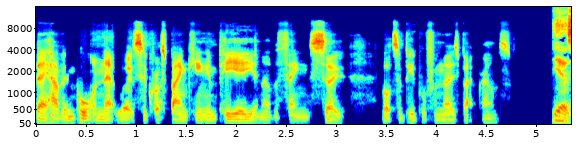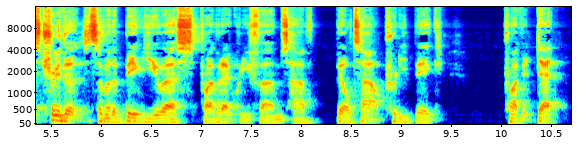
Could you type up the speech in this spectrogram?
They have important networks across banking and PE and other things. So lots of people from those backgrounds. Yeah, it's true that some of the big US private equity firms have built out pretty big private debt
